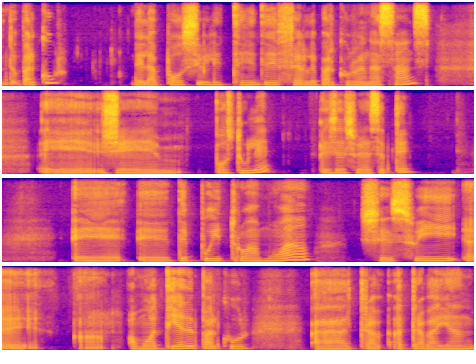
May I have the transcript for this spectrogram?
de, parcours, de la possibilité de faire le parcours Renaissance. J'ai postulé et je suis acceptée. Et, depuis trois mois, je suis euh, en, moitié de parcours à travaillant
